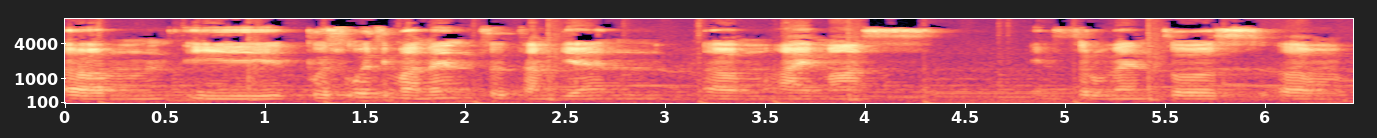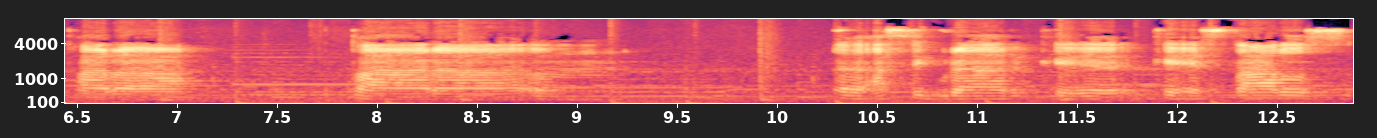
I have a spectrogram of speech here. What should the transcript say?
Um, y pues últimamente también um, hay más instrumentos um, para, para asegurar que, que estados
